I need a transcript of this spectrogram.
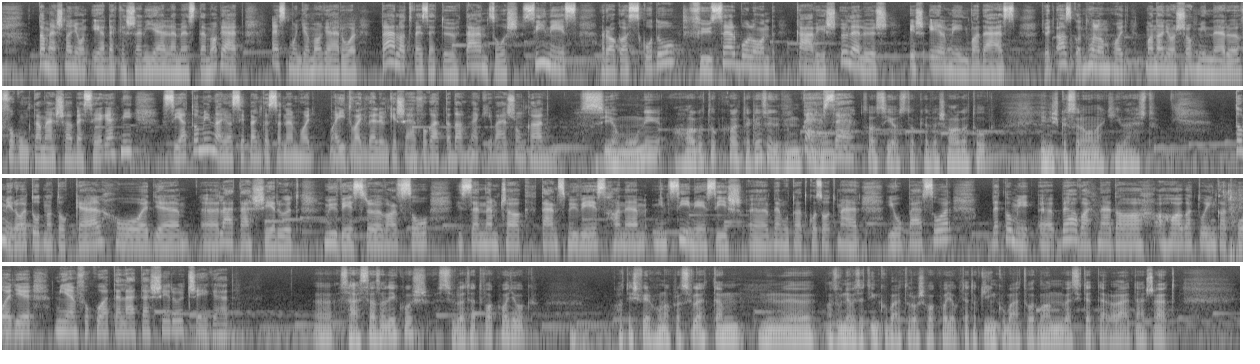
Tamás nagyon érdekesen jellemezte magát, ezt mondja magáról, tárlatvezető, táncos, színész, ragaszkodó, fűszerbolond, kávés ölelős és élményvadász. Úgyhogy azt gondolom, hogy ma nagyon sok mindenről fogunk Tamással beszélgetni. Szia Tomi, nagyon szépen köszönöm, hogy ma itt vagy velünk és elfogadtad a meghívásunkat. Szia Móni, a hallgatókkal tegeződünk? Persze. Amúgy? Szóval sziasztok, kedves hallgatók. Én is köszönöm a meghívást. Tomiról tudnotok kell, hogy látássérült művészről van szó, hiszen nem csak táncművész, hanem mint színész is bemutatkozott már jó párszor. De Tomi, beavatnád a, a hallgatóinkat, hogy milyen fokú a te látássérültséged? Százszázalékos, született vak vagyok, hat és fél hónapra születtem, az úgynevezett inkubátoros vak vagyok, tehát aki inkubátorban veszítette el a látását,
